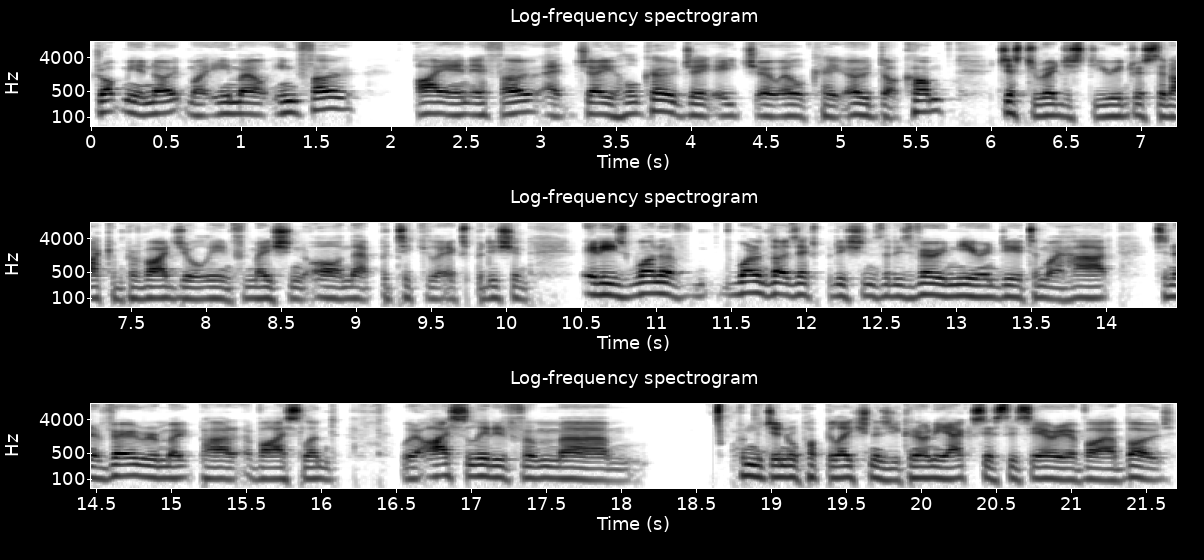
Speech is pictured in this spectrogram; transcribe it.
drop me a note. My email info info at jholko, J-H-O-L-K-O dot com, just to register your interest and I can provide you all the information on that particular expedition. It is one of, one of those expeditions that is very near and dear to my heart. It's in a very remote part of Iceland. We're isolated from, um, from the general population as you can only access this area via boat.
